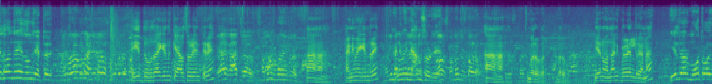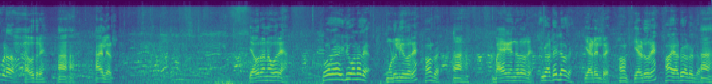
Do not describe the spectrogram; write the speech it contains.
ಇದೊಂದ್ರಿ ಇದೊಂದ್ರಿ ಎಟ್ಟ ಬಿಟ್ರೆ ಈ ದುಬ್ದಾಗಿನಕ್ಕೆ ಯಾವ ಸುಳಿ ಅಂತೀರಿ? ಹಾಂ ಹಾಂ ಹನಿ ಮ್ಯಾಗಿಂದ್ರಿ ಹನಿಮೆ ನ್ಯಾಮ್ ಸುಳ್ರಿ. ಹಾಂ, ಹಾಂ ಹಾಂ ಬರೋಬರ್ ಬರೋಬ್ಬರ ಏನು ಹೊಂದಾಣಿಕೆ ಬೆಳಿಲ್ರಿ ಅಣ್ಣ? ಇಲ್ರಿ ಅವ್ರು ಮೂವತ್ತರೊಳಗೆ ಬಿಡ ಹೌದ್ರಿ. ಹಾಂ ಹಾಂ. ಆಗ್ಲಿ ಹೇಳ್ರಿ. ಯಾವ್ರಣ್ಣ ಹೋರಿ ಹೋದ ಇಲ್ಲಿ ಅನ್ನೋದೇ ಮುಡುಲ್ಗಿ ಹೋರಿ ಹ್ಞೂ ರೀ ಹಾಂ ಹಾಂ. ಬಾಯಾಗ ಹೆಂಗದವ್ರಿ? ಇವು ಅಡ್ಡಿಲ್ಲ ಅವ್ರಿ. ಎರಡಿಲ್ಲ ರೀ ಹ್ಞೂ ಎರಡೂ ರೀ? ಹಾಂ ಎರಡು ಎರಡು ಇಲ್ಲ. ಹಾಂ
